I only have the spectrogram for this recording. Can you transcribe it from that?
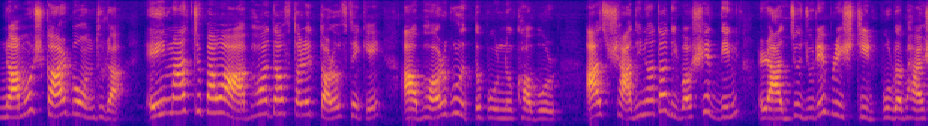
নমস্কার বন্ধুরা এইমাত্র পাওয়া আবহাওয়া দফতরের তরফ থেকে আবহাওয়ার গুরুত্বপূর্ণ খবর। আজ স্বাধীনতা দিবসের দিন রাজ্য জুড়ে বৃষ্টির পূর্বাভাস।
